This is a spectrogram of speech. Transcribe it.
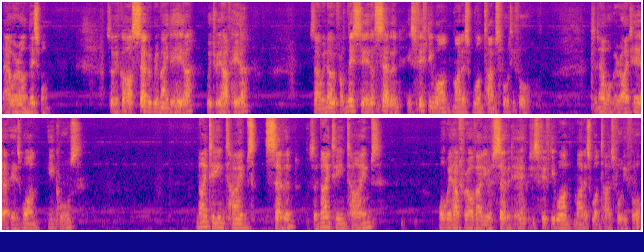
Now we're on this one. So we've got our 7 remainder here, which we have here. So we know from this here that 7 is 51 minus 1 times 44. So now what we write here is 1 equals 19 times 7. So 19 times what we have for our value of 7 here, which is 51 minus 1 times 44.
